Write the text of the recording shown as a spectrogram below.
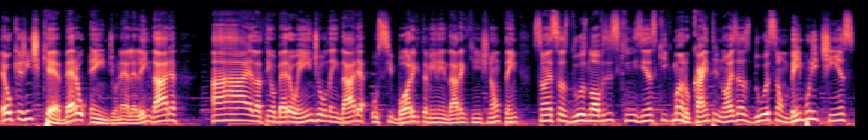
é o que a gente quer, Battle Angel, né? Ela é lendária, ah, ela tem o Battle Angel lendária, o Cyborg também lendária que a gente não tem. São essas duas novas skinzinhas que, mano, cá entre nós as duas são bem bonitinhas.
